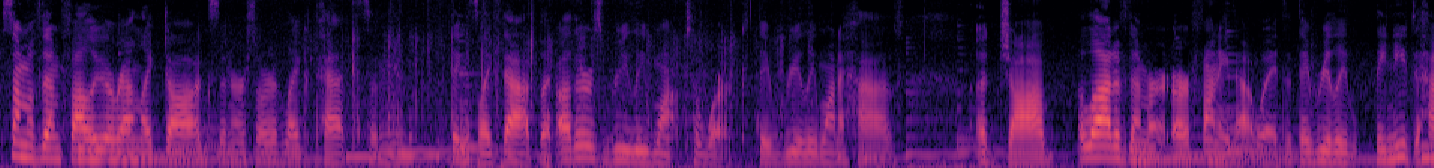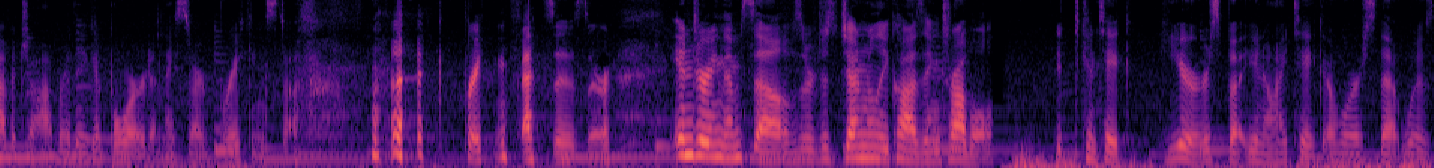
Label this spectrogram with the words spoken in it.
Some of them follow you around like dogs and are sort of like pets and things like that, but others really want to work. They really want to have a job. A lot of them are, are funny that way, that they really they need to have a job or they get bored and they start breaking stuff. breaking fences or injuring themselves or just generally causing trouble. It can take years, but you know, I take a horse that was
